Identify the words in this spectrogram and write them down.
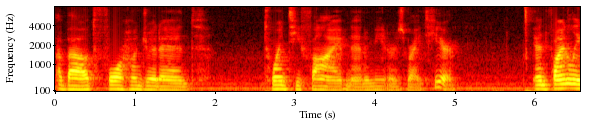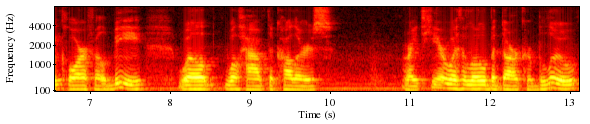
about 425 nanometers right here. And finally, chlorophyll B will, will have the colors right here with a little bit darker blue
